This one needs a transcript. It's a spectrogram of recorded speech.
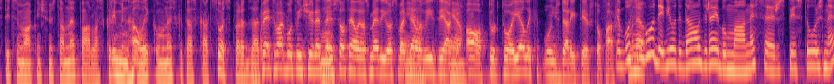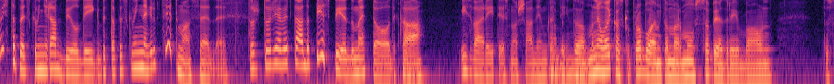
Visticamāk, viņš pirms tam nepārlasa kriminālu likumu un neskatās, kāds sots paredzēts. Bet varbūt viņš ir redzējis Mums... sociālajos medijos vai jā, televīzijā, ka oh, tur to ielika un viņš darīja tieši to pašu. Ja būsim jau... godīgi, ļoti daudz reibumā nesēžas pie stūres nevis tāpēc, ka viņi ir atbildīgi, bet tāpēc, ka viņi negrib cietumā sēdēt. Tur, tur jau ir tāda piespiedu metode, kā izvairīties no šādiem gadījumiem. Jā, bet, man liekas, ka problēma tam ir mūsu sabiedrībā. Un... tas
